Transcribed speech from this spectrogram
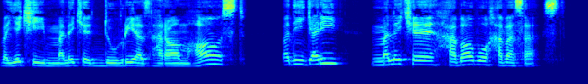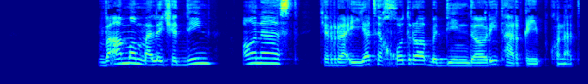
و یکی ملک دوری از حرام هاست و دیگری ملک هوا و هوس است. و اما ملک دین آن است که رعیت خود را به دینداری ترغیب کند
